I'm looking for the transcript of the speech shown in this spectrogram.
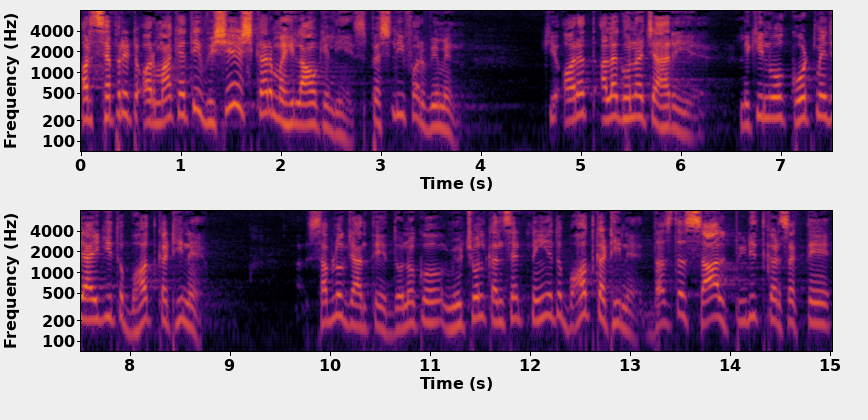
और सेपरेट और माँ कहती है विशेषकर महिलाओं के लिए स्पेशली फॉर विमेन कि औरत अलग होना चाह रही है, लेकिन वो कोर्ट में जाएगी तो बहुत कठिन है। सब लोग जानते हैं, दोनों को म्यूचुअल कंसेंट नहीं है तो बहुत कठिन है। दस दस साल पीड़ित कर सकते हैं,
